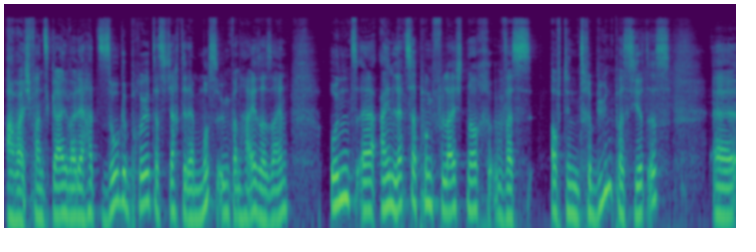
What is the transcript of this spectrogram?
aber ich fand's geil, weil der hat so gebrüllt, dass ich dachte, der muss irgendwann heiser sein. Und äh, ein letzter Punkt vielleicht noch, was auf den Tribünen passiert ist. Äh,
